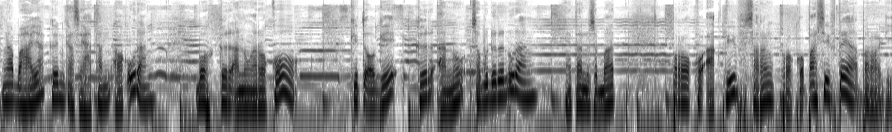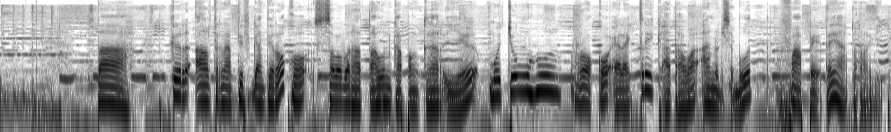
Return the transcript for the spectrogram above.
ngabahayaken kesehatan awak orang bohker anu ngarokok gitu ogeker anu sabuderen urangnyata nusebat perokok aktif sarang perokok pasif teh paragitah ker alternatif ganti rokok sababaha tahun kapengker Iye mucunghul rokok elektrik atau anu disebut vape teh paragi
